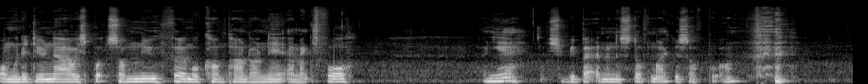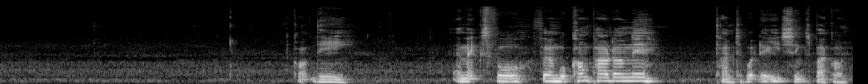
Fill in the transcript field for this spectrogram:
what I'm going to do now is put some new thermal compound on there MX4 and yeah, that should be better than the stuff Microsoft put on. Got the MX4 thermal compound on there. Time to put the heat sinks back on.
